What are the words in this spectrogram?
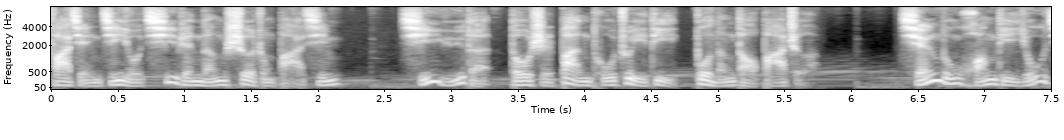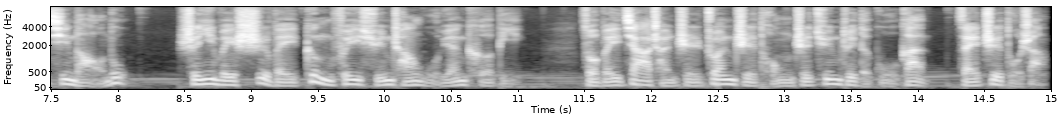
发现仅有七人能射中靶心，其余的都是半途坠地，不能到靶者。乾隆皇帝尤其恼怒。是因为侍卫更非寻常五员可比。作为家产制专制统治军队的骨干，在制度上，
